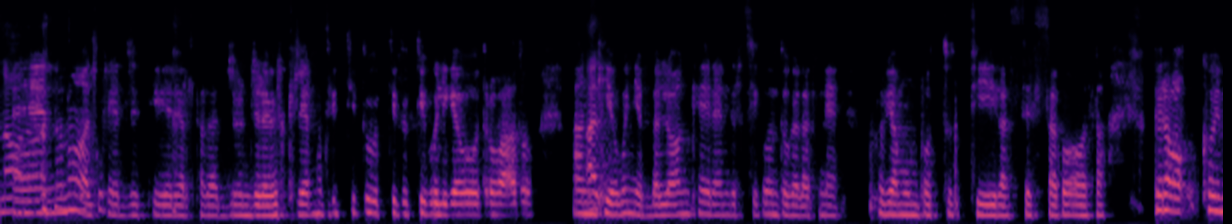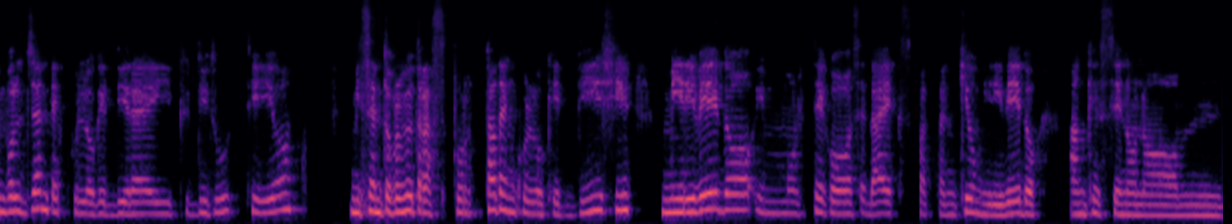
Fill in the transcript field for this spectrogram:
No, eh, non ho altri aggettivi in realtà da aggiungere perché li hanno detti tutti, tutti quelli che avevo trovato anch'io, quindi è bello anche rendersi conto che alla fine proviamo un po' tutti la stessa cosa. Però coinvolgente è quello che direi più di tutti io. Mi sento proprio trasportata in quello che dici, mi rivedo in molte cose da expat, anch'io mi rivedo anche se non ho mh,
